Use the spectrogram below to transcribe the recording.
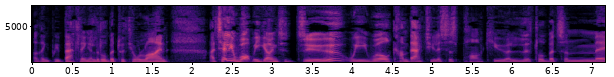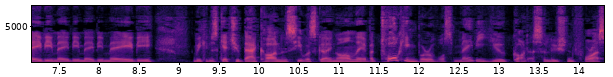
I think we're battling a little bit with your line. I tell you what we're going to do. We will come back to you. Let's just park you a little bit and maybe, maybe, maybe, maybe we can just get you back on and see what's going on there. But talking Boerewors, maybe you've got a solution for us.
